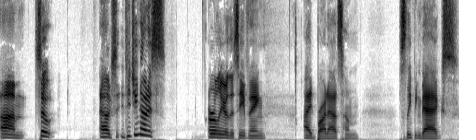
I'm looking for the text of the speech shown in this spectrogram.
um, so Alex, did you notice earlier this evening I had brought out some sleeping bags?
